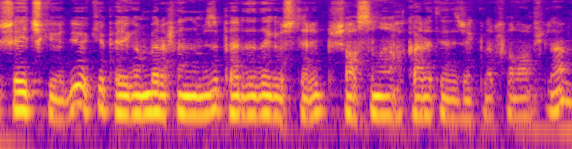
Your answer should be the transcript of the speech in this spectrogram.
şey çıkıyor. Diyor ki Peygamber Efendimiz'i perdede gösterip şahsına hakaret edecekler falan filan.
